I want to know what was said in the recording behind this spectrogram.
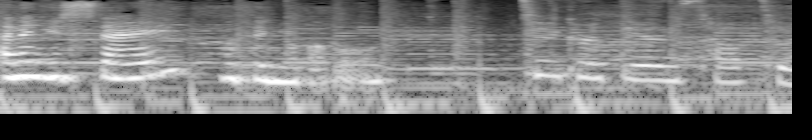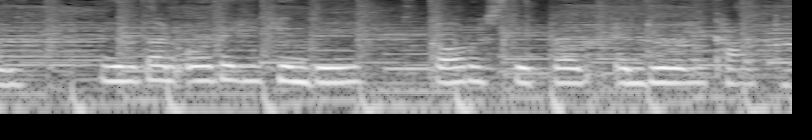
and that you stay within your bubble. 2 Corinthians 12:10. You have done all that you can do, God will step in and do what you can't do.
